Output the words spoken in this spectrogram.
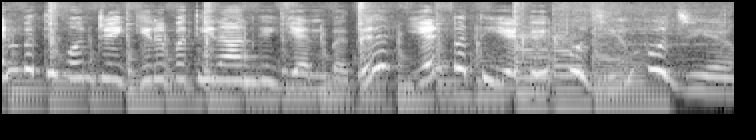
எண்பத்தி ஒன்று இருபத்தி நான்கு எண்பது எண்பத்தி எட்டு பூஜ்ஜியம் பூஜ்ஜியம்.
